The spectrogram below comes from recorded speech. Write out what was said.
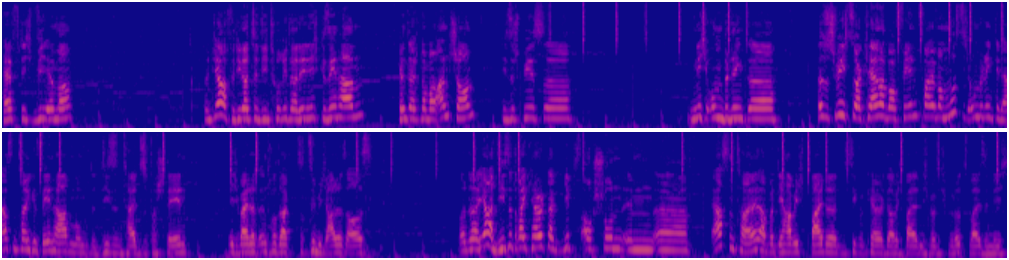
heftig, wie immer. Und ja, für die Leute, die Tori 3D nicht gesehen haben, könnt ihr euch nochmal anschauen. Dieses Spiel ist äh, nicht unbedingt... Äh, das ist schwierig zu erklären, aber auf jeden Fall, man muss nicht unbedingt den ersten Teil gesehen haben, um diesen Teil zu verstehen. Ich meine, das Intro sagt so ziemlich alles aus. Und äh, ja, diese drei Charakter gibt es auch schon im äh, ersten Teil, aber die habe ich beide, die Secret Charakter habe ich beide nicht wirklich benutzt, weil sie nicht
